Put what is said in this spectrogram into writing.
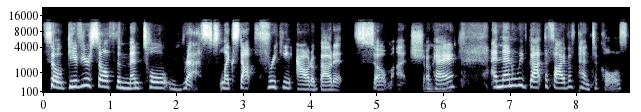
so give yourself the mental rest. Like stop freaking out about it so much mm-hmm. okay? And then we've got the five of pentacles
